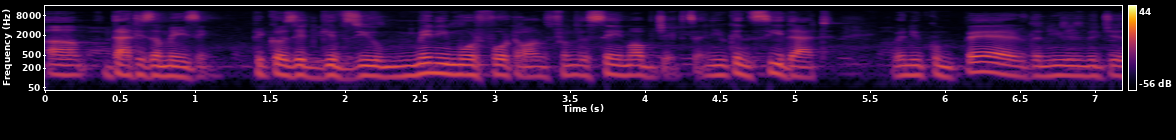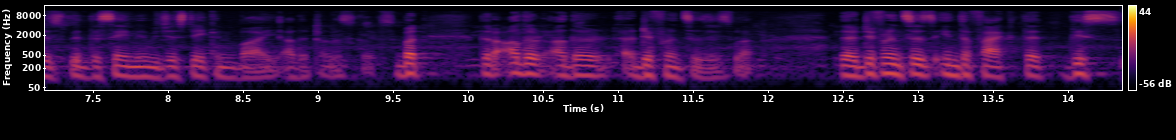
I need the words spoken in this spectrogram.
um, that is amazing because it gives you many more photons from the same objects. And you can see that when you compare the new images with the same images taken by other telescopes. But there are other, other uh, differences as well. There are differences in the fact that this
